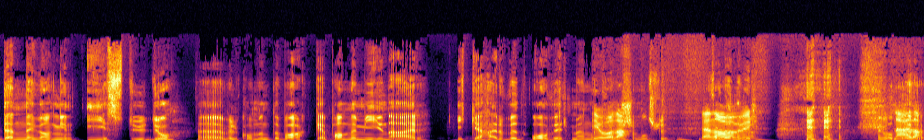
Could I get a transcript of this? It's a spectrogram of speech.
Denne gangen i studio. Eh, velkommen tilbake. Pandemien er ikke herved over, men Jo kanskje da. mot slutten. Den for denne gang. Nei da,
